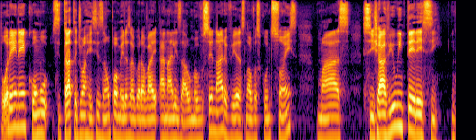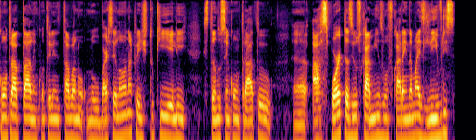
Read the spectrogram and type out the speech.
Porém, né, como se trata de uma rescisão, o Palmeiras agora vai analisar o novo cenário, ver as novas condições. Mas se já havia o interesse em contratá-lo enquanto ele estava no, no, Barcelona, acredito que ele, estando sem contrato, uh, as portas e os caminhos vão ficar ainda mais livres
